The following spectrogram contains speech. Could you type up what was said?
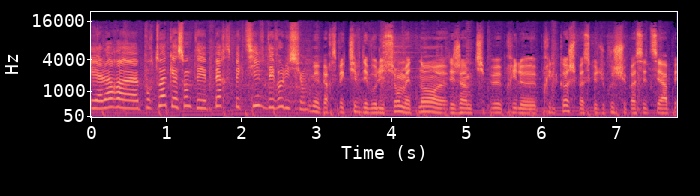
Et alors, euh, pour toi, quelles sont tes perspectives d'évolution? Mes perspectives d'évolution maintenant, euh, déjà un petit peu pris le, pris le coche parce que du coup je suis passé de CAP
